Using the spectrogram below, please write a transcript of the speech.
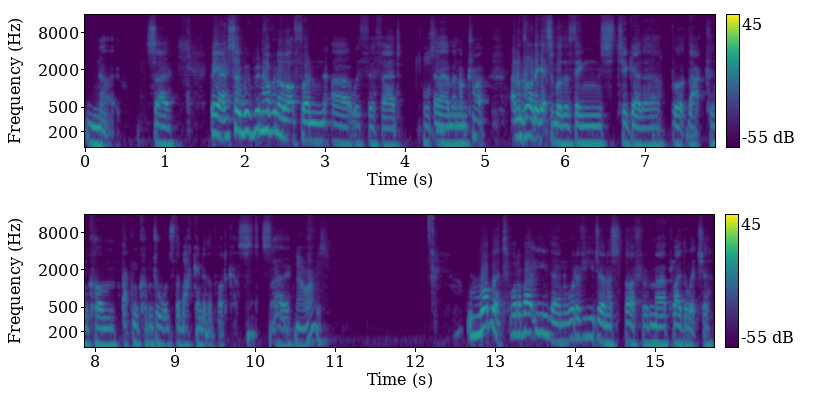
no. So, but yeah, so we've been having a lot of fun uh, with Fifth Ed, Awesome. um, and I'm trying and I'm trying to get some other things together, but that can come that can come towards the back end of the podcast. So, no worries. Robert, what about you then? What have you done aside from uh, play The Witcher?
